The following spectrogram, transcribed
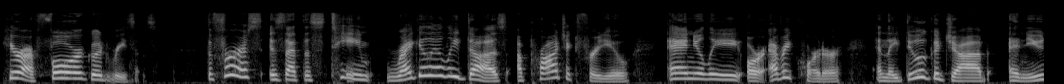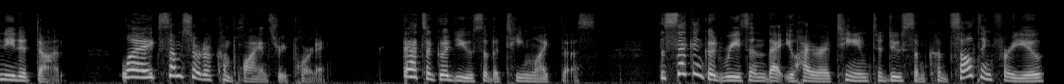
Here are four good reasons. The first is that this team regularly does a project for you annually or every quarter, and they do a good job and you need it done, like some sort of compliance reporting. That's a good use of a team like this. The second good reason that you hire a team to do some consulting for you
